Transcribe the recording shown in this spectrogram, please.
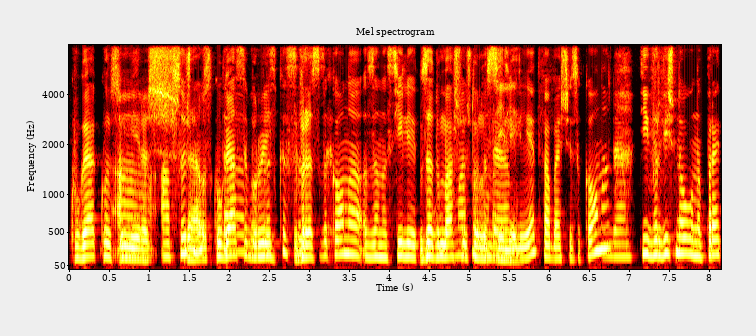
кога консумираш? А, а всъщност, да, от кога се брои връзка с връзка. закона за насилието. За домашното, домашното насилие. насилие. Това беше закона. Да. Ти вървиш много напред,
